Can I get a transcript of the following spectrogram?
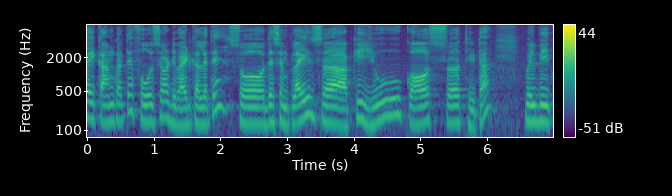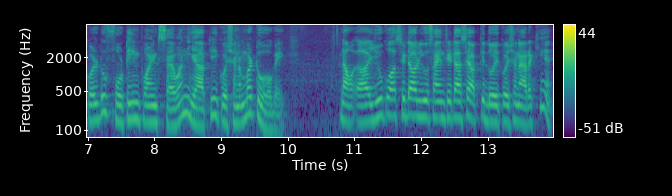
एक काम करते हैं फोर से और डिवाइड कर लेते हैं सो दिस इम्प्लाइज आपकी u cos theta will be equal to 14.7 ये आपकी इक्वेशन नंबर टू हो गई। ना यू कॉसिटा और यू साइन थीटा से आपकी दो इक्वेशन आ रखी हैं।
